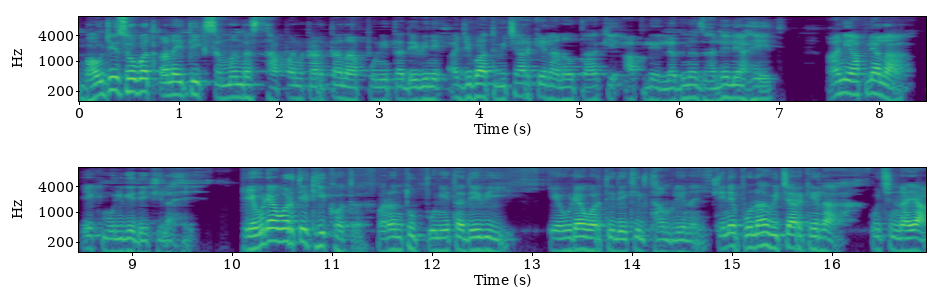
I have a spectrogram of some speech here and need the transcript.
भाऊजीसोबत अनैतिक संबंध स्थापन करताना पुनिता देवीने अजिबात विचार केला नव्हता की आपले लग्न झालेले आहेत आणि आपल्याला एक मुलगी देखील आहे. एवढ्यावरती ठीक होतं परंतु पुनिता देवी एवढ्यावरती देखील थांबली नाही. तिने पुन्हा विचार केला कुछ नया.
